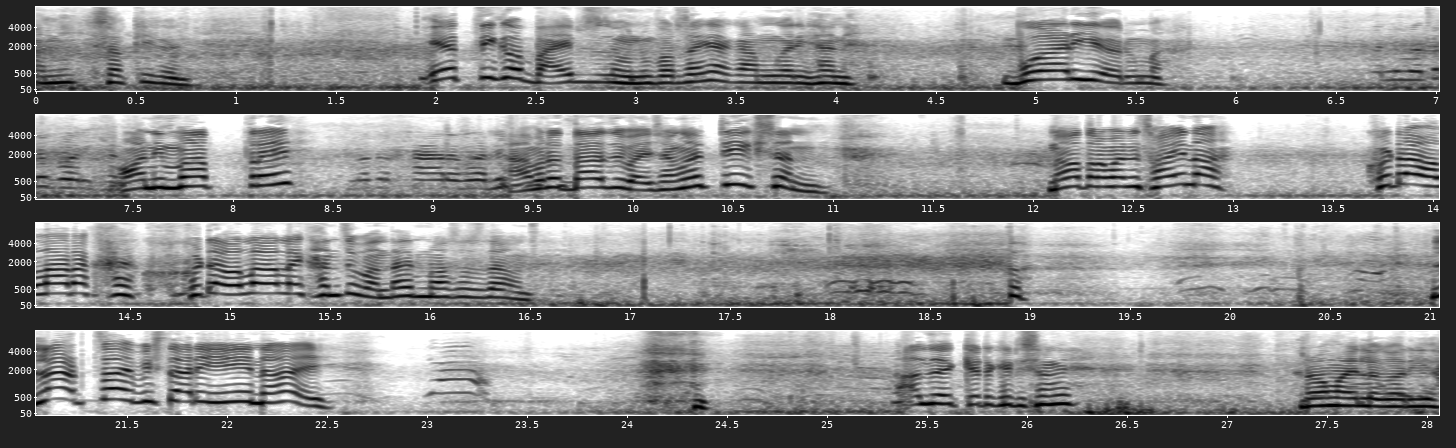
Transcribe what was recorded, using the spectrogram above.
अनि सकिगयो। नि यतिको भाइब्स हुनुपर्छ क्या काम गरी खाने बुहारीहरूमा। अनि मात्रै हाम्रो दाजुभाइसँग टिक्छन् नत्र भने छैन। खुट्टा हल्लाएर खा खुट्टा हल्लाएर खान्छु भन्दाखेरि नसोच्दा हुन्छ। है बिस्तारै हिँड है। आज केटाकेटीसँगै रमाइलो गरियो।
